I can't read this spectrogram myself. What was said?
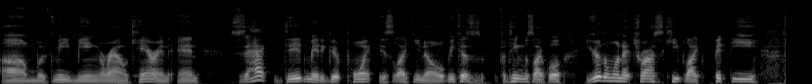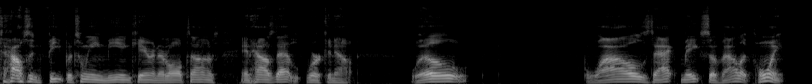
um, with me being around Karen. And Zac did made a good point. It's like, you know, because Fatima was like, well, you're the one that tries to keep like 50,000 feet between me and Karen at all times. And how's that working out? Well, while Zac makes a valid point,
